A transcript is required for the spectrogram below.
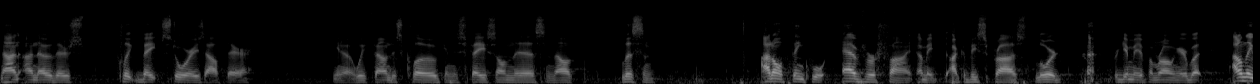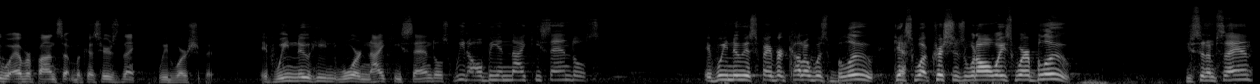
Now, I know there's clickbait stories out there. You know, we found his cloak and his face on this, and all. Listen, I don't think we'll ever find, I mean, I could be surprised. Lord, forgive me if I'm wrong here, but I don't think we'll ever find something because here's the thing we'd worship it. If we knew he wore Nike sandals, we'd all be in Nike sandals. If we knew his favorite color was blue, guess what? Christians would always wear blue. You see what I'm saying?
